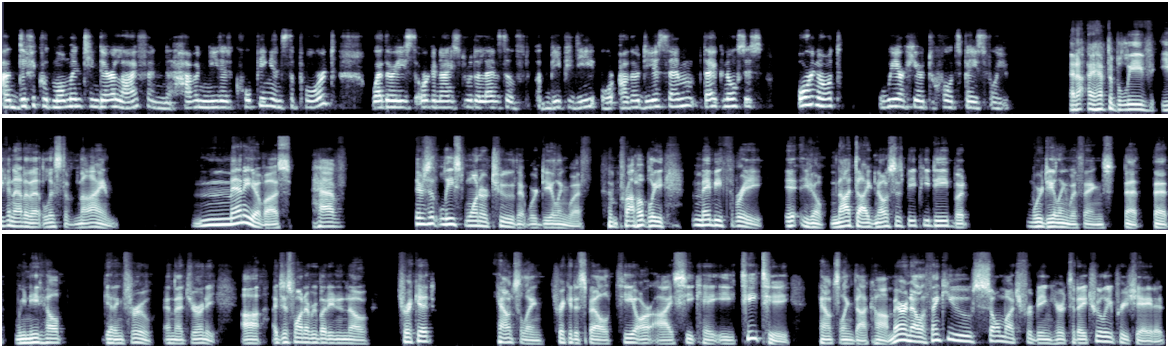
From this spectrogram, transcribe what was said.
a difficult moment in their life and haven't needed coping and support, whether it's organized through the lens of BPD or other DSM diagnosis or not. We are here to hold space for you. And I have to believe, even out of that list of nine, many of us have, there's at least one or two that we're dealing with, probably maybe three. It, you know, not diagnosis BPD, but we're dealing with things that that we need help getting through and that journey. Uh, I just want everybody to know, Trickett Counseling, Trickett is spelled T R I C K E T T counseling.com. Marinela, thank you so much for being here today. Truly appreciate it.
